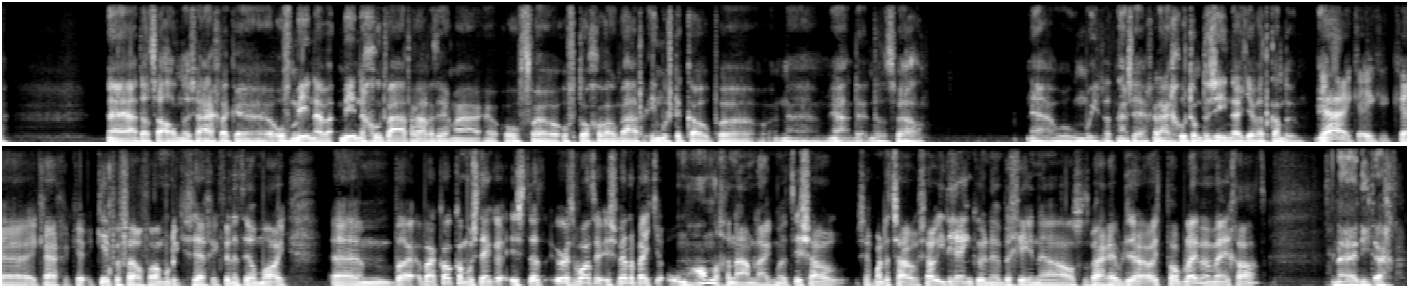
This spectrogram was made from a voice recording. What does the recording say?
Nou ja, dat ze anders eigenlijk of minder, minder goed water hadden, zeg maar. Of, of toch gewoon water in moesten kopen. En, ja, dat is wel... Ja, hoe, moet je dat nou zeggen? Nou, goed om te zien dat je wat kan doen. Ja, ik, ik, ik, eh, ik krijg er ki- kippenvel van, moet ik je zeggen. Ik vind het heel mooi. Ehm, waar, waar ik ook aan moest denken, is dat Earthwater is wel een beetje onhandige naam, lijkt me. Het is zo, zeg maar, dat zou, zou iedereen kunnen beginnen, als het ware. Hebben jullie daar ooit problemen mee gehad? Nee, niet echt.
